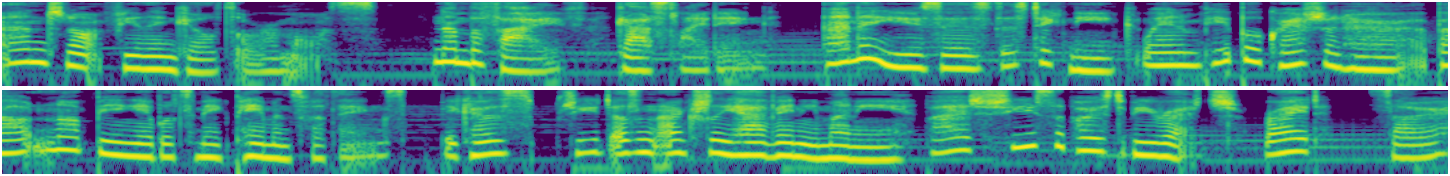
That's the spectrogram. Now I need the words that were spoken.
and not feeling guilt or remorse. Number five, gaslighting. Anna uses this technique when people question her about not being able to make payments for things because she doesn't actually have any money, but she's supposed to be rich, right? So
